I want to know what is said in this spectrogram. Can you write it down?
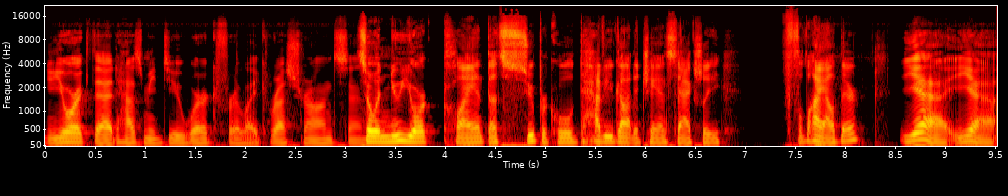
New York that has me do work for like restaurants and So a New York client, that's super cool. Have you got a chance to actually fly out there? Yeah, yeah.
